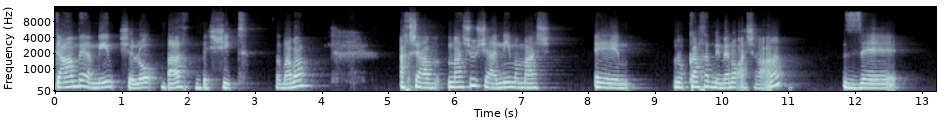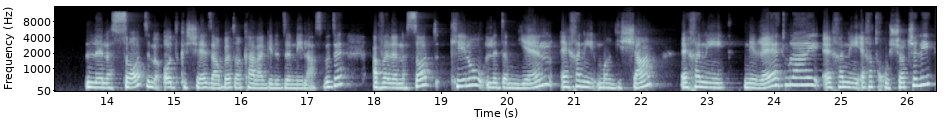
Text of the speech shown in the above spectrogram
גם בימים שלא בא לך בשיט. סבבה? עכשיו, משהו שאני ממש אה, לוקחת ממנו השראה, זה לנסות, זה מאוד קשה, זה הרבה יותר קל להגיד את זה מלעשות את זה, אבל לנסות כאילו לדמיין איך אני מרגישה, איך אני נראית אולי, איך, אני, איך התחושות שלי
